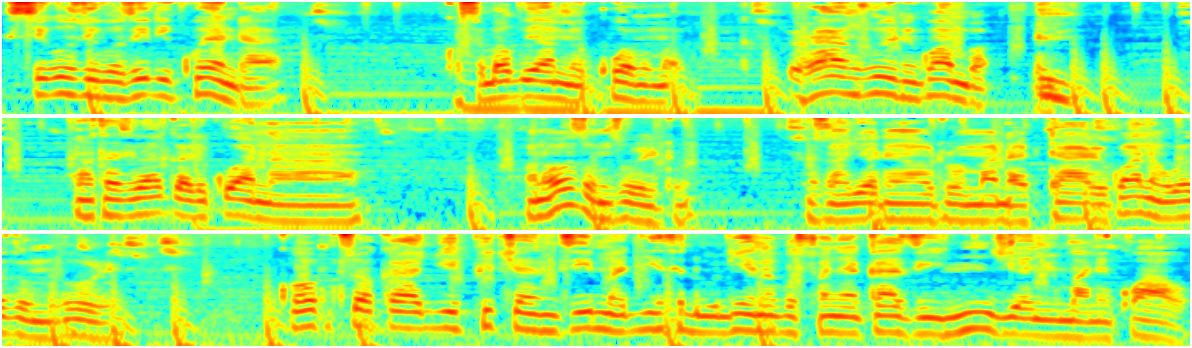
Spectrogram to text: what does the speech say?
Siku zilivyozidi kwenda, kwa sababu yeye amekuwa mama... raha nzuri ni kwamba wazazi wake walikuwa na wana uwezo mzuri tu. Sasa unajua tena watu wa madaktari walikuwa na uwezo mzuri, kwao mtu akawa picha nzima jinsi dunia inavyofanya kazi nje ya nyumbani kwao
